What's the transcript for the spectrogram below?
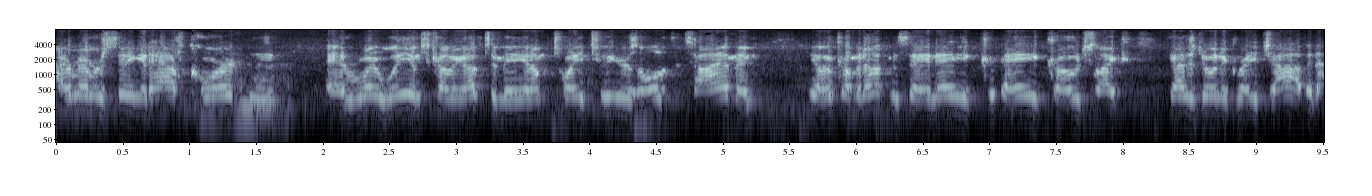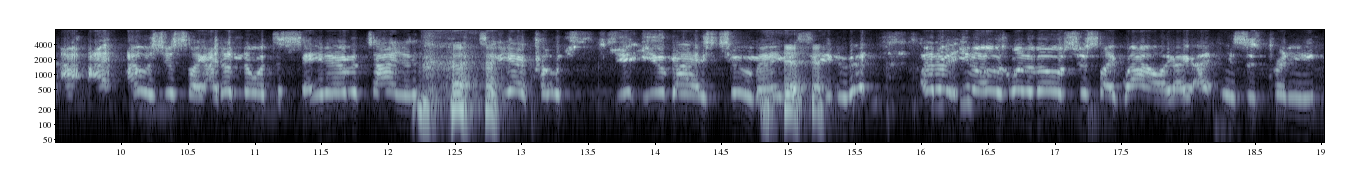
I remember sitting at half court and, and Roy Williams coming up to me, and I'm 22 years old at the time. And you know, coming up and saying, "Hey, hey, coach, like you guys are doing a great job," and I, I, I was just like, I don't know what to say to him at the time. I said, "Yeah, coach, you, you guys too, man." You guys, you, and, uh, you know, it was one of those, just like, wow, like I, I, this is pretty,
